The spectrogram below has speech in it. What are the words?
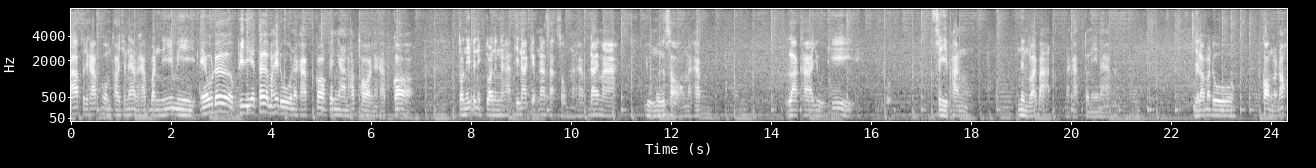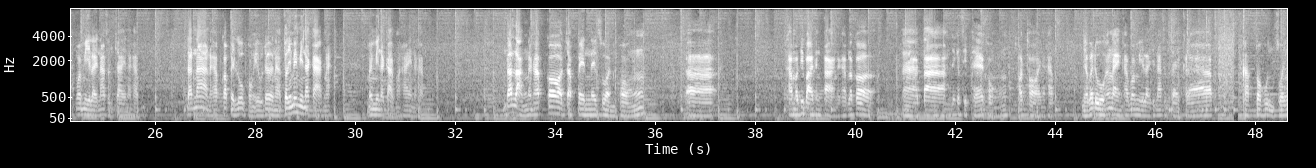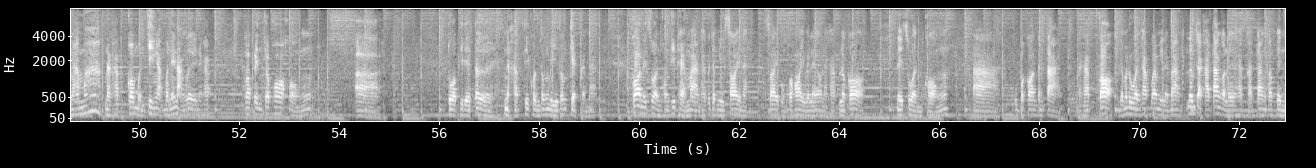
ครับ สวัสดีครับโอมทอยชาแนลนะครับ วันนี้มี Elder Predator มาให้ดูนะครับ ก็เป็นงานฮอตทอยนะครับ ก็ตัวนี้เป็นอีกตัวหนึ่งนะฮะที่น่าเก็บน่าสะสมนะครับ ได้มาอยู่มือสองนะครับ ราคาอยู่ที่ 4,100 บาทนะครับ ตัวนี้นะฮะเดี๋ยวเรามาดูกล้องกันเนาะว่ามีอะไรน่าสนใจนะครับ ด้านหน้านะครับ ก็เป็นรูปของเอลเดอร์นะตัวนี้ไม่มีหน้ากากนะ ไม่มีหน้ากากมาให้นะครับ ด้านหลังนะครับก็จะเป็นในส่วนของอคำอธิบายต่างๆนะครับ แล้วก็ตาลิขสิทธิ์แท้ของฮอตทอยนะครับ เดี๋ยวมาดูข้างในครับว่ามีอะไรที่น่าสนใจครับกับตัวหุ่นสวยงามมากนะครับ ก็เหมือนจริงอะเหมือนในหนังเลยนะครับ ก็เป็นเจ้าพ่อของอตัว Predator เลยนะครับ ที่คนต้องมีต้องเก็บกันนะ ก็ในส่วนของที่แถมมานะครับก็จะมีสร้อยนะสร้อยผมก็ห้อยไว้แล้วนะครับ แล้วก็ในส่วนของอ,อุปกรณ์ต่างๆนะครับ ก็เดี๋ยวมาดูกันครับว่ามีอะไรบ้าง เริ่มจากขาตั้งก่อนเลยนะครับ ขาตั้งก็เป็น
